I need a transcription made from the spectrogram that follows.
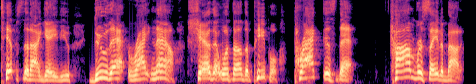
tips that I gave you. Do that right now. Share that with other people. Practice that. Conversate about it.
